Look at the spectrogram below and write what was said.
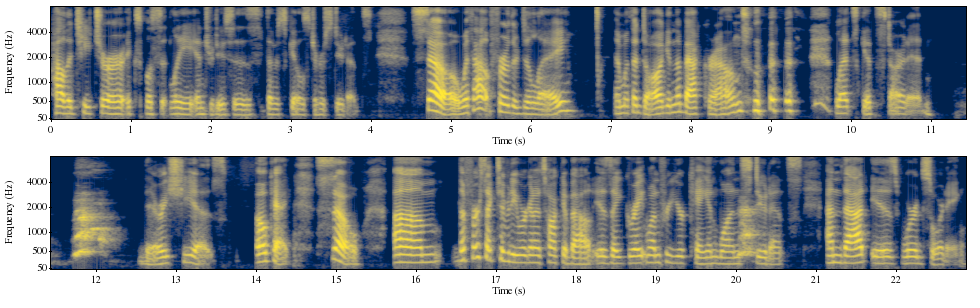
how the teacher explicitly introduces those skills to her students. So, without further delay, and with a dog in the background, let's get started. There she is. Okay, so um, the first activity we're going to talk about is a great one for your K and 1 students, and that is word sorting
